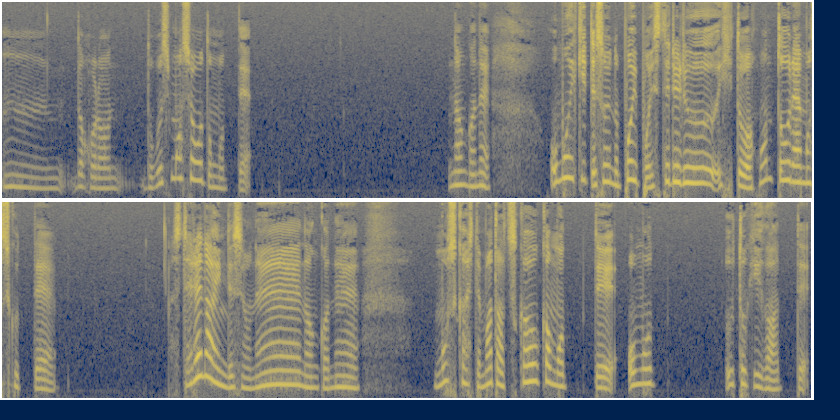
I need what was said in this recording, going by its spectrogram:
うん、だから、どうしましょうと思って。なんかね、思い切ってそういうのポイポイ捨てれる人は本当羨ましくって、捨てれないんですよね。なんかね、もしかしてまた使うかもって思う時があって、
